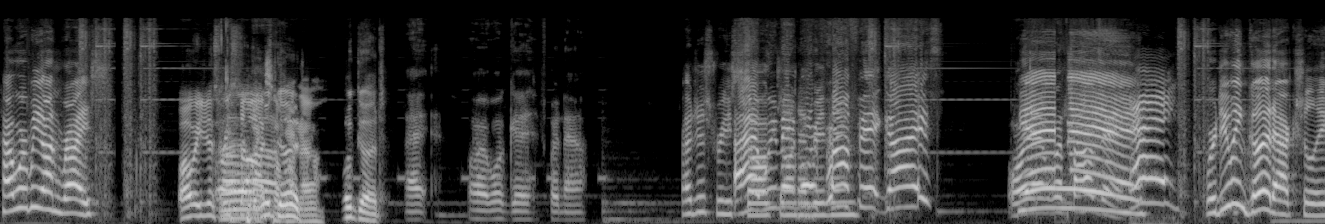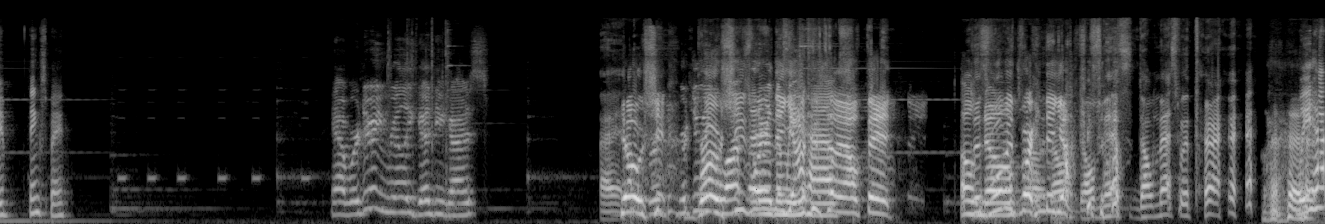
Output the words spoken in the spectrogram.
How are we on rice? Well, we just Uh, Going restocked. we're good. now. We're good. Alright, alright, we're good for now. I just restocked Ah, we made on more everything. profit, guys. We're at 1,000. Yay! Hey! We're doing good actually. Thanks, babe. Yeah, we're doing really good, you guys. Alright. Yo, We're- she, we're bro, she's wearing the than we Yakuza outfit. Oh this no. woman's Oh, wearing the oh, don't, Yakuza. don't mess, don't mess with her. We have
